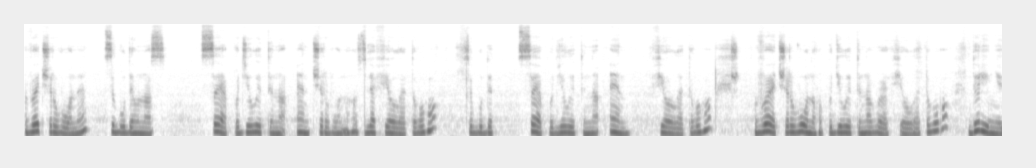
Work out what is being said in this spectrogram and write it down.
В червоне, це буде у нас С поділити на N червоного для фіолетового, це буде С поділити на N фіолетового, В червоного поділити на В фіолетового дорівнює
